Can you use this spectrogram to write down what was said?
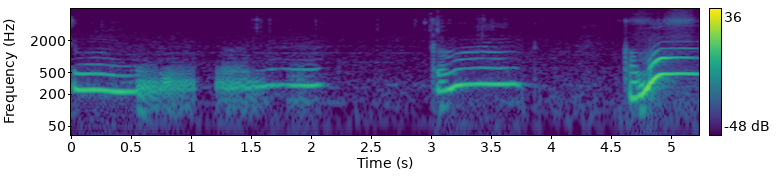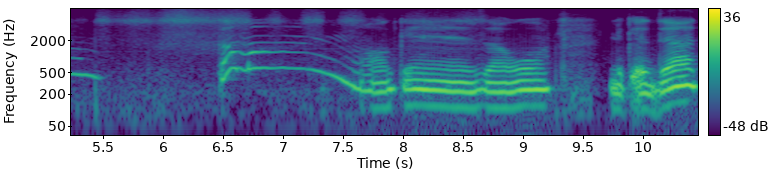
Come on, come on, come on. Okay, the one. Look at that.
